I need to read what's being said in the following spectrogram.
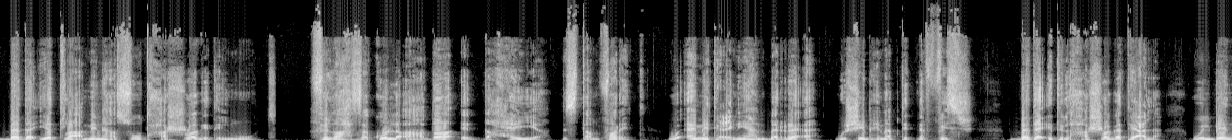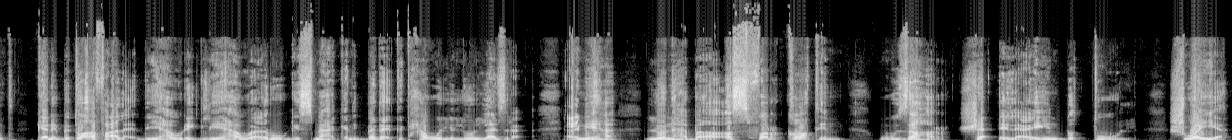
بدأ يطلع منها صوت حشرجة الموت. في لحظة كل أعضاء الضحية استنفرت وقامت عينيها مبرقة وشبه ما بتتنفسش. بدأت الحشرجة تعلى والبنت كانت بتقف على إيديها ورجليها وعروق جسمها كانت بدأت تتحول للون الأزرق. عينيها لونها بقى أصفر قاتم وظهر شق العين بالطول. شوية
